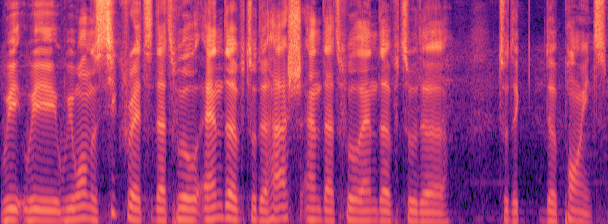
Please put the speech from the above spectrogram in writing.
We, we, we want a secret that will end up to the hash and that will end up to the, to the, the point.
